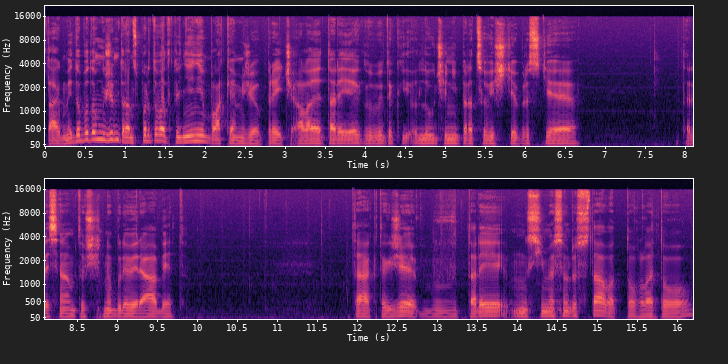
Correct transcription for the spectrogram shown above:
Tak, my to potom můžeme transportovat klidně vlakem, že jo, pryč, ale tady je takový odloučený pracoviště prostě. Tady se nám to všechno bude vyrábět. Tak, takže tady musíme sem dostávat tohleto.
